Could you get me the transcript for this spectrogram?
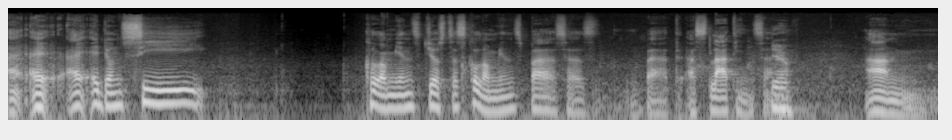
I, I, I don't see Colombians just as Colombians but as but as Latins and, yeah. and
